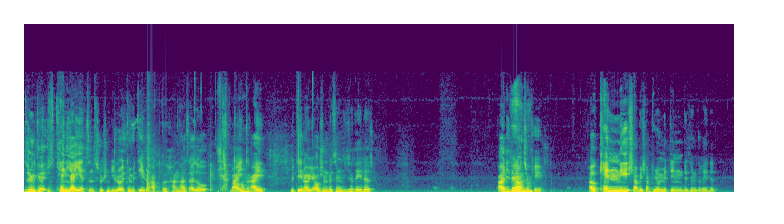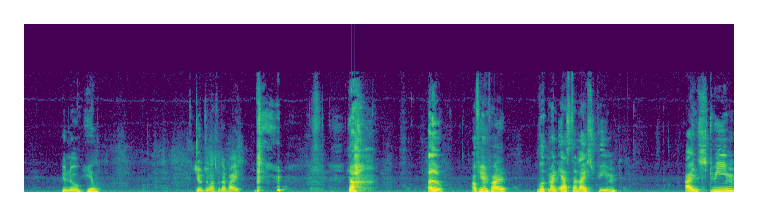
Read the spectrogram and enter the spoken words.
Sönke, ich kenne ja jetzt inzwischen die Leute, mit denen du abgehangen hast. Also zwei, komm. drei. Mit denen habe ich auch schon ein bisschen geredet. Aber die sind Ja, ganz ne? okay. Also kennen nicht, aber ich habe schon mit denen ein bisschen geredet. You know? Jo. Stimmt, du warst mit dabei. ja. Also, auf jeden Fall wird mein erster Livestream ein Stream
